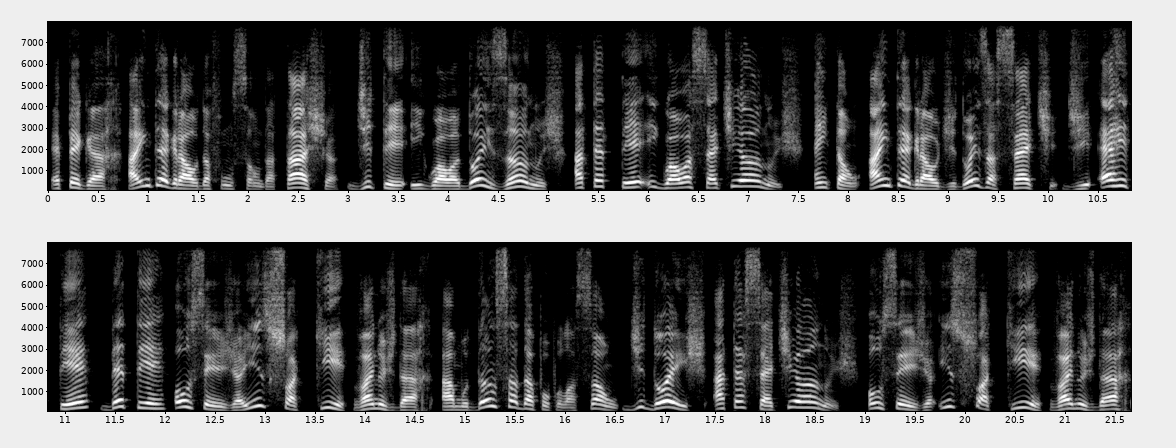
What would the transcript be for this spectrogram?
é pegar a integral da função da taxa de t igual a 2 anos até t igual a 7 anos. Então, a integral de 2 a 7 de rt dt, ou seja, isso aqui vai nos dar a mudança da população de 2 até 7 anos. Ou seja, isso aqui vai nos dar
